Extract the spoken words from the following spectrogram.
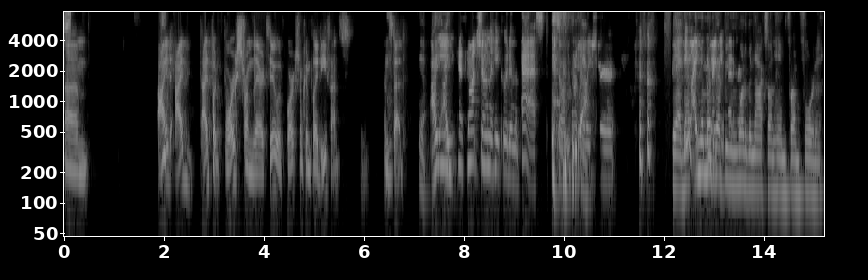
Um, I'd I'd I'd put Borgstrom there too if Borgstrom can play defense instead. Yeah, I, he I, has not shown that he could in the past, so I'm not yeah. really sure. yeah, that, might, I remember that be being better. one of the knocks on him from Florida,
